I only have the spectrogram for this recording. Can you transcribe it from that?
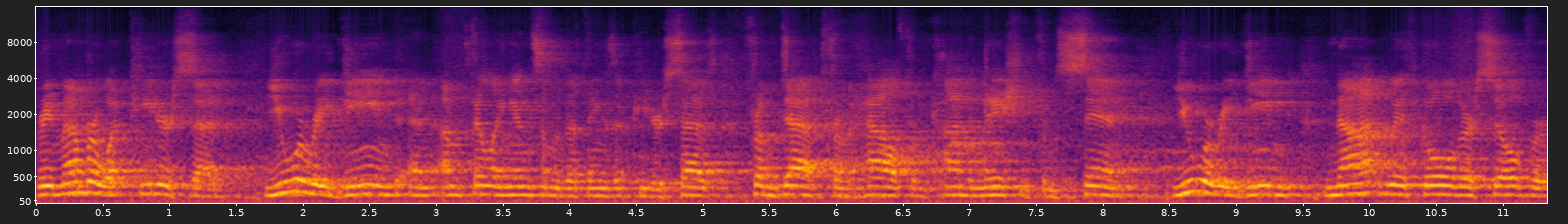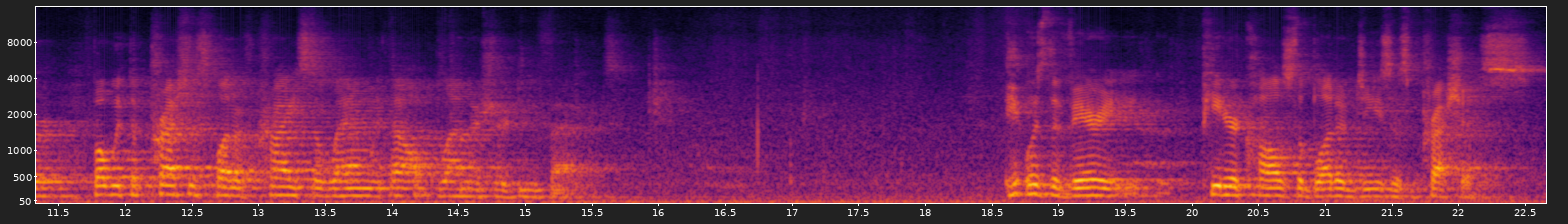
Remember what Peter said. You were redeemed, and I'm filling in some of the things that Peter says from death, from hell, from condemnation, from sin. You were redeemed not with gold or silver but with the precious blood of Christ, a lamb without blemish or defect. It was the very, Peter calls the blood of Jesus precious.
